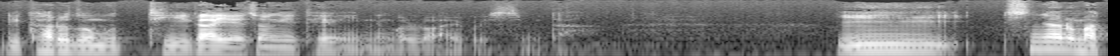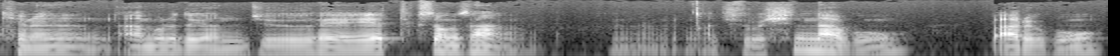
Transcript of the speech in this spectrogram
리카르도 무티가 예정이 되어 있는 걸로 알고 있습니다. 이 신년음악회는 아무래도 연주회의 특성상 음, 주로 신나고 빠르고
